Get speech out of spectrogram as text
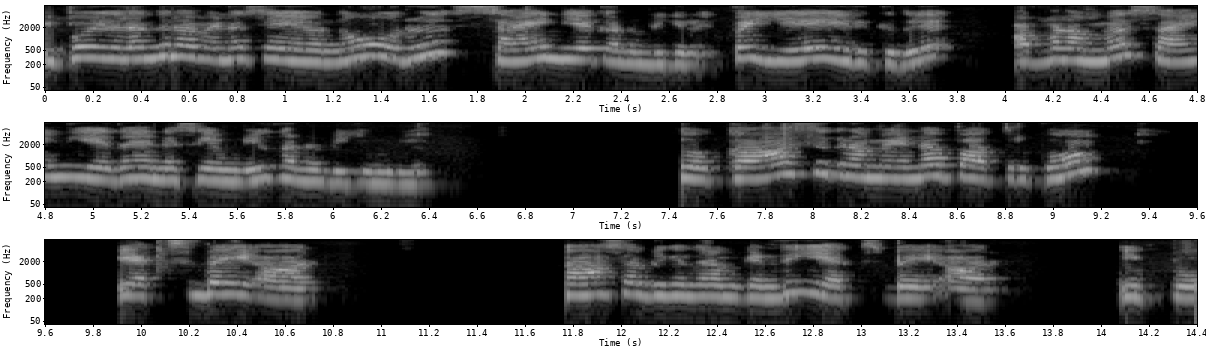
இப்போ இதுல இருந்து நம்ம என்ன செய்யணும்? ஒரு சைன் ஏ கண்டுபிடிக்கணும். இப்போ ஏ இருக்குது. அப்ப நம்ம சைன் ஏ தான் என்ன செய்ய முடியும்? கண்டுபிடிக்க முடியும். ஸோ காசுக்கு நம்ம என்ன பார்த்துருக்கோம்? எக்ஸ் பை ஆர் காசு அப்படிங்கிறது நமக்கு என்னது? எக்ஸ் பை ஆர் இப்போ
